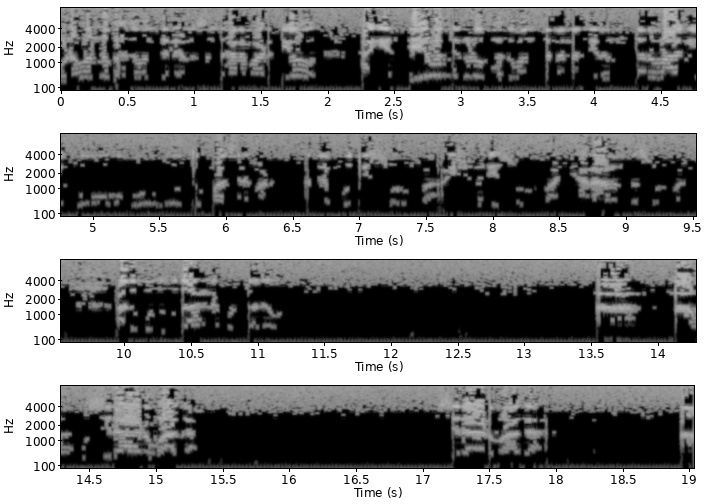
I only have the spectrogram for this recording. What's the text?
ಗುಣವನ್ನು ಭಗವಂತನ ಅನುಸಂಧಾನ ಮಾಡ್ತೀಯೋ, ಹಾಗೆ ದೇವತೆಗಳು ಭಗವಂತನನ್ನ ನಿರಂತರವಾಗಿ ಹೂ ಹೂ ಹೂ ತುಂಬಾಸನೆ ಮಾಡ್ತಾರೆ ಅಂದ್ರೆ ಬುದ್ಧಿ ಸ್ವರೂಪ, ಐಶ್ವರ್ಯ ಸ್ವರೂಪ, ಜ್ಞಾನಾನಂದ ಸ್ವರೂಪ. ಅದಕ್ಕೊಂದು ಉದಾಹರಣೆ ಕೊಡ್ತಾರೆ ಅವರು. ನಾವು ಉಸಿರಾಡುವಾಗ ಉಸಿರಾಡುವಾಗ ಆ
